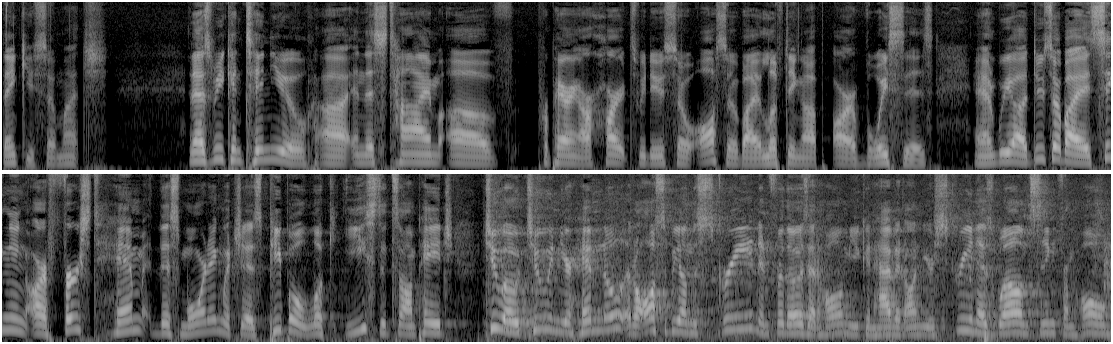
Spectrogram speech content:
Thank you so much. And as we continue uh, in this time of preparing our hearts, we do so also by lifting up our voices. And we uh, do so by singing our first hymn this morning, which is People Look East. It's on page 202 in your hymnal. It'll also be on the screen, and for those at home, you can have it on your screen as well and sing from home.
